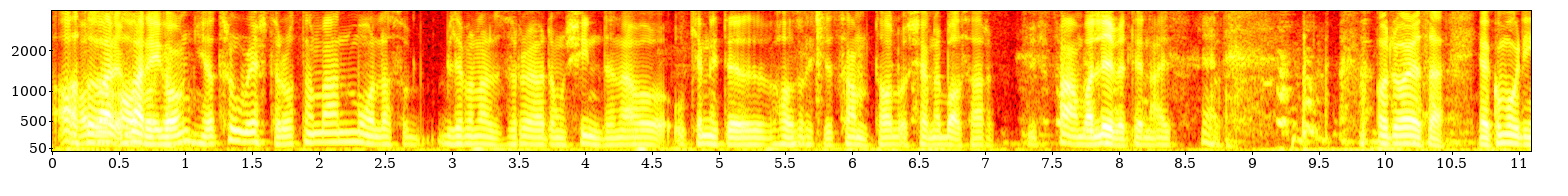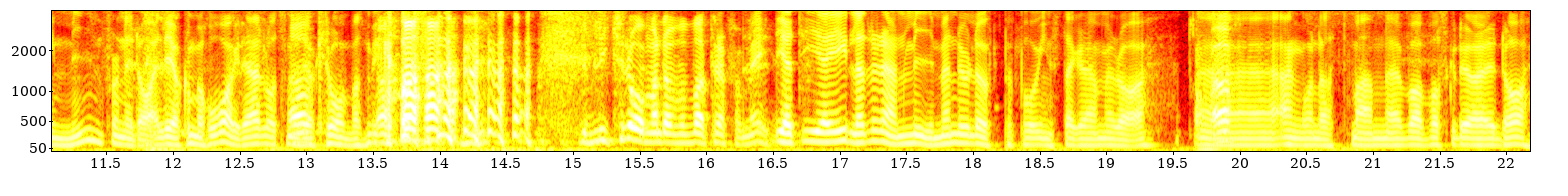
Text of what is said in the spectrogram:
Ja, Alltså, var, varje gång. Jag tror efteråt när man målar så blir man alldeles röd om kinderna och, och kan inte ha ett riktigt samtal och känner bara så här. Fy fan vad livet är nice. Och då är det så här, jag kommer ihåg din meme från idag, eller jag kommer ihåg det, här låter som Ja. att jag har kromat mycket också. det blir kråmande av att bara träffa mig. Jag, jag gillade den memen du la upp på Instagram idag. Ja. Eh, angående att man, eh, vad, vad ska du göra idag?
